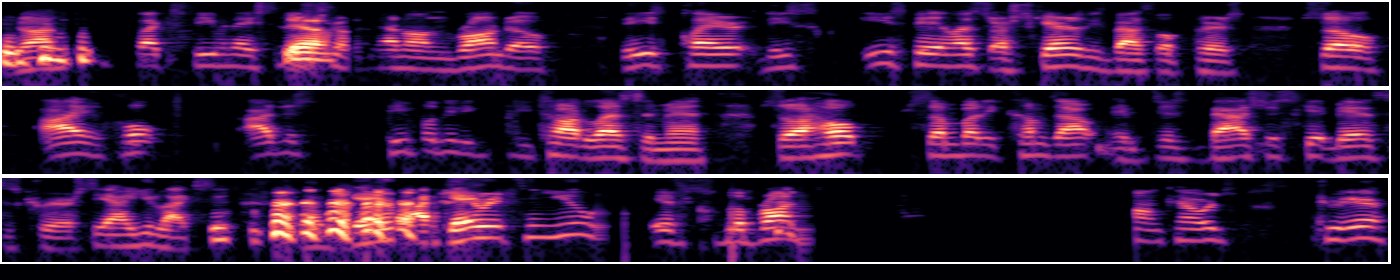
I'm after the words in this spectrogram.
You know, like Stephen A. Smith Yeah. struck down on Rondo. These player, these ESPN analysts are scared of these basketball players. So I hope, I just people need to be taught a lesson, man. So I hope somebody comes out and just bashes Skip Bayless's career. See how he likes it. I, guar- I guarantee you, if LeBron on Cowherd's career,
